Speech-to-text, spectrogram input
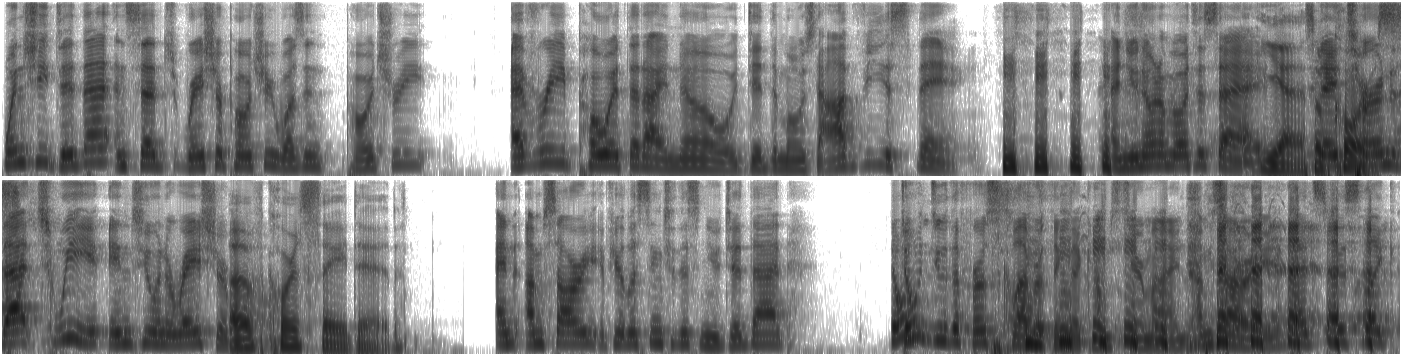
when she did that and said erasure poetry wasn't poetry, every poet that I know did the most obvious thing. and you know what I'm about to say. Yes, of they course. turned that tweet into an erasure Of poem. course they did. And I'm sorry if you're listening to this and you did that. Don't, do the first clever thing that comes to your mind. I'm sorry. That's just like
